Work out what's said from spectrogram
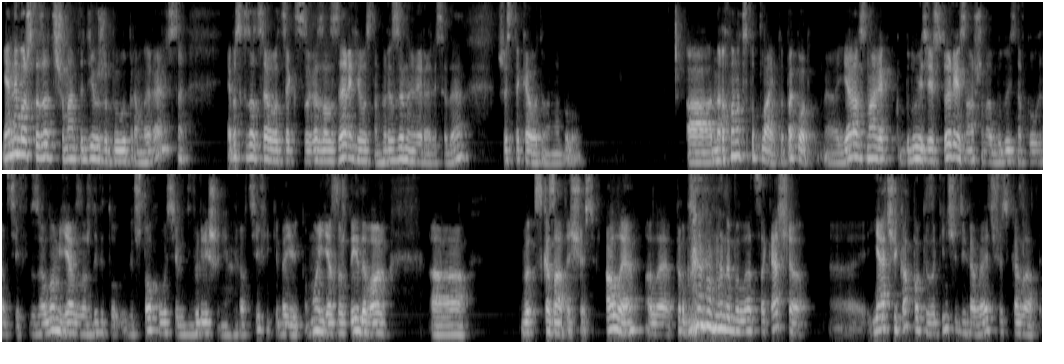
Я не можу сказати, що в мене тоді вже були прямо рельси. Я би сказав, це, от, як сказав Зергіус, там резинові рельси, да? щось таке от у мене було. А На рахунок спотлайту, так от, я знав, як будується історія, знав, що вона будується навколо гравців. Загалом я завжди відштовхувався від вирішення гравців, які дають. Тому я завжди давав а, сказати щось. Але але проблема в мене була така, що я чекав, поки закінчить гравець щось казати.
